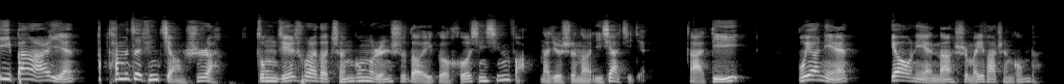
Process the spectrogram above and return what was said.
一般而言，他们这群讲师啊，总结出来的成功人士的一个核心心法，那就是呢以下几点啊：第一，不要脸，要脸呢是没法成功的。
